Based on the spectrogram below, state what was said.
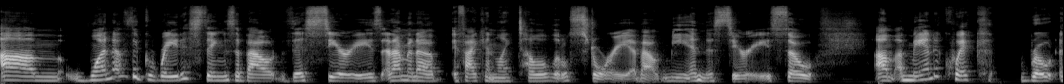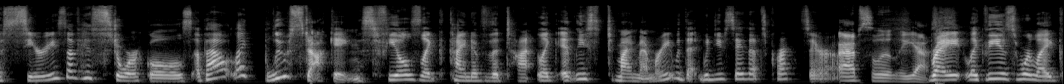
Um, one of the greatest things about this series, and I'm gonna, if I can, like tell a little story about me in this series. So, um, Amanda Quick wrote a series of historicals about like blue stockings feels like kind of the time like at least to my memory. Would that would you say that's correct sarah? Absolutely yeah right? Like these were like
